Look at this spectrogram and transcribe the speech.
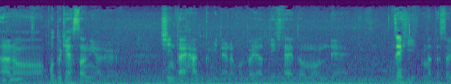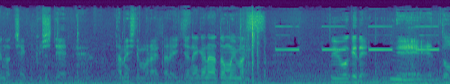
あのポッドキャストによる身体ハックみたいなことをやっていきたいと思うんで是非またそういうのをチェックして試してもらえたらいいんじゃないかなと思います。というわけでえー、っと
